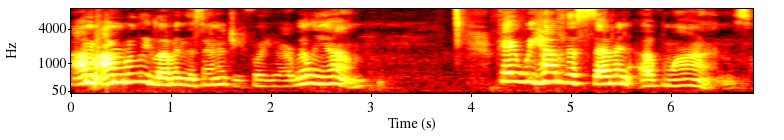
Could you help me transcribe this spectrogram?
I'm, I'm really loving this energy for you. I really am. Okay, we have the Seven of Wands.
